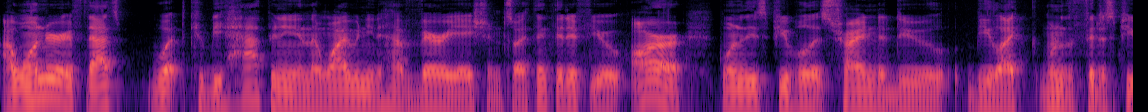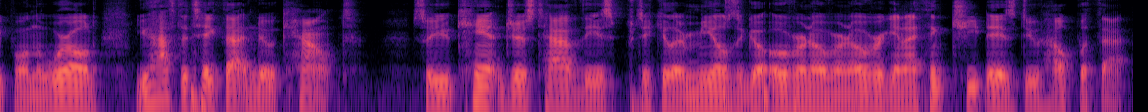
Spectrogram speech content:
I wonder if that's what could be happening and then why we need to have variation. So I think that if you are one of these people that's trying to do be like one of the fittest people in the world, you have to take that into account. So you can't just have these particular meals that go over and over and over again. I think cheat days do help with that.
